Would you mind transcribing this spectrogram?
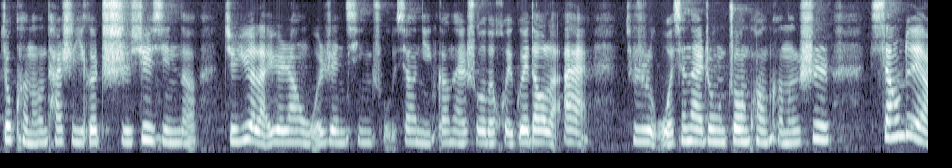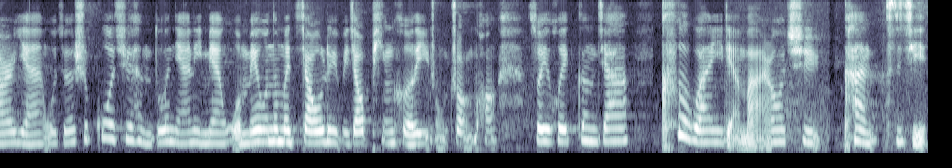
就可能它是一个持续性的，就越来越让我认清楚。像你刚才说的，回归到了爱，就是我现在这种状况，可能是相对而言，我觉得是过去很多年里面我没有那么焦虑、比较平和的一种状况，所以会更加客观一点吧，然后去看自己。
